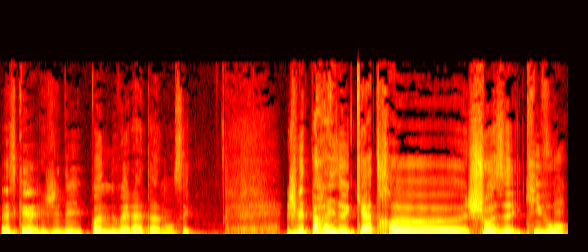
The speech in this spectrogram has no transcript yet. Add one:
parce que j'ai des bonnes nouvelles à t'annoncer? Je vais te parler de quatre euh, choses qui vont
